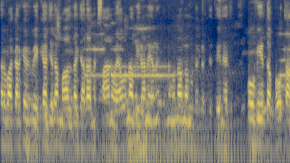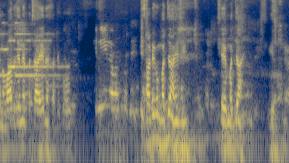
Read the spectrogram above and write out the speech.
ਸਰਵਾ ਕਰਕੇ ਵੀ ਵੇਖਿਆ ਜਿਹਦਾ ਮਾਲ ਦਾ ਜ਼ਿਆਦਾ ਨੁਕਸਾਨ ਹੋਇਆ ਉਹਨਾਂ ਵੀਰਾਂ ਨੇ ਉਹਨਾਂ ਉਹਨਾਂ ਨੂੰ ਡੰਗਰ ਦਿੱਤੇ ਨੇ ਅੱਜ। ਉਹ ਵੀਰ ਦਾ ਬਹੁਤ ਧੰਨਵਾਦ ਜਿਹਨੇ ਪਹੁੰਚਾਏ ਨੇ ਸਾਡੇ ਕੋਲ। ਕਿੰਨੀਆਂ ਗਾਵਾਂ ਤੁਹਾਡੇ? ਸਾਡੇ ਕੋਲ ਮੱਝਾਂ ਹੈ ਜੀ 6 ਮੱਝਾਂ ਹੈ।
